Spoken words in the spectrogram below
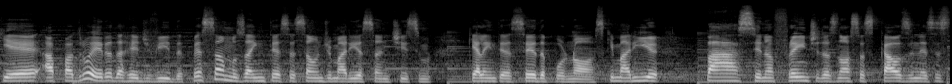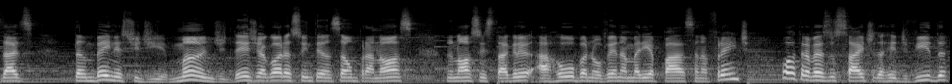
que é a padroeira da Rede Vida. Peçamos a intercessão de Maria Santíssima, que ela interceda por nós, que Maria passe na frente das nossas causas e necessidades também neste dia. Mande desde agora a sua intenção para nós no nosso Instagram, arroba novena Maria Passa na Frente, ou através do site da Rede Vida,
